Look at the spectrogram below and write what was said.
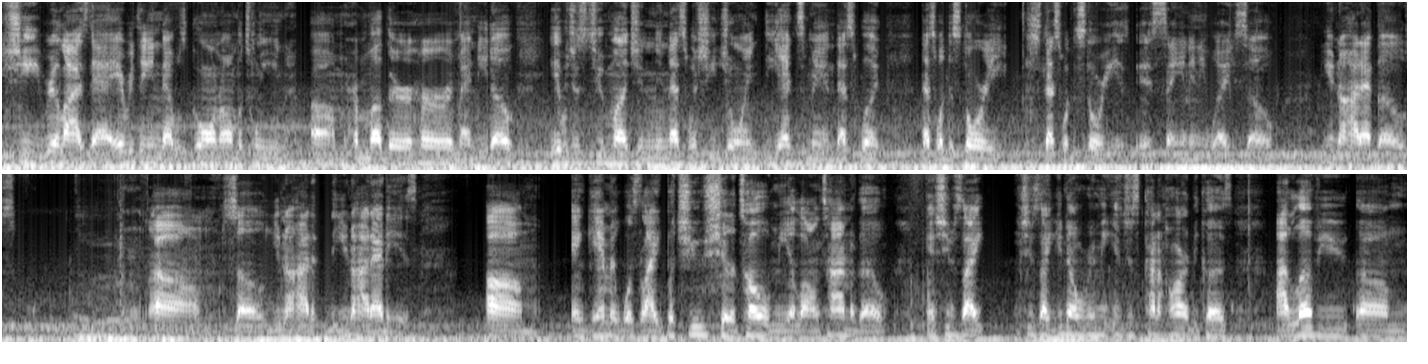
she realized that everything that was going on between um, her mother, her, and Magneto, it was just too much, and then that's when she joined the X Men. That's what that's what the story that's what the story is, is saying anyway. So you know how that goes. Um, so you know how that, you know how that is. Um, and Gambit was like, "But you should have told me a long time ago." And she was like, "She was like, you know, Remy, it's just kind of hard because I love you. Um,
